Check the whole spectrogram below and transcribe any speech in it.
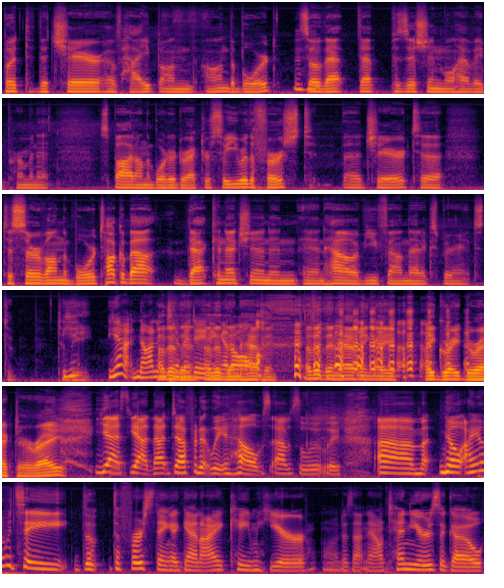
put the chair of hype on on the board, mm-hmm. so that that position will have a permanent spot on the board of directors. So you were the first uh, chair to to serve on the board. Talk about that connection and, and how have you found that experience to, to yeah, be? Yeah, not intimidating than, other at all. Having, other than having a, a great director, right? Yes, yeah, that definitely helps. Absolutely. Um, no, I would say the the first thing again, I came here. What is that now? Ten years ago,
